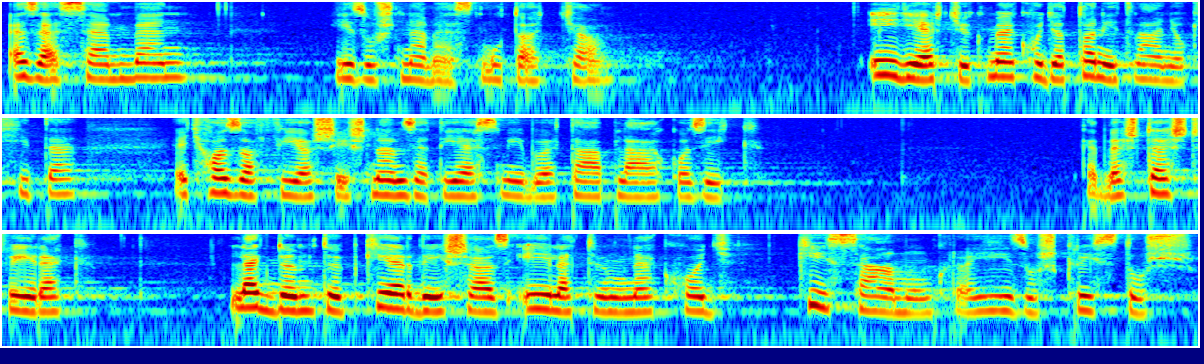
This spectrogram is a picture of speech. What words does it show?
Ezzel szemben Jézus nem ezt mutatja. Így értjük meg, hogy a tanítványok hite egy hazafias és nemzeti eszméből táplálkozik. Kedves testvérek, legdöntőbb kérdése az életünknek, hogy ki számunkra Jézus Krisztus.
